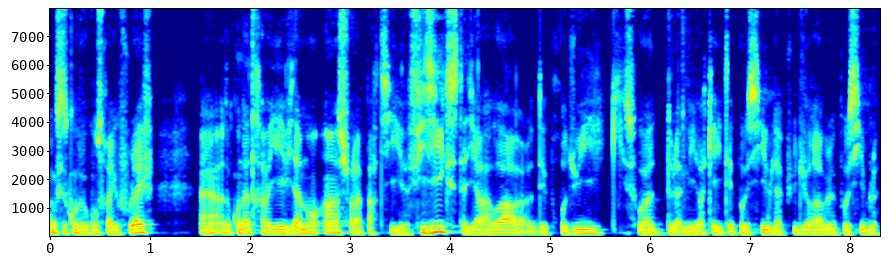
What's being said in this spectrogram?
Donc c'est ce qu'on veut construire avec Full Life. Euh, donc on a travaillé évidemment un sur la partie euh, physique, c'est-à-dire avoir euh, des produits qui soient de la meilleure qualité possible, la plus durable possible,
